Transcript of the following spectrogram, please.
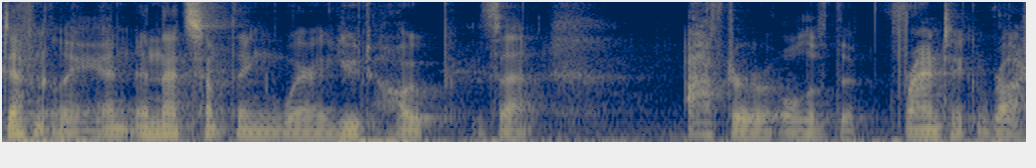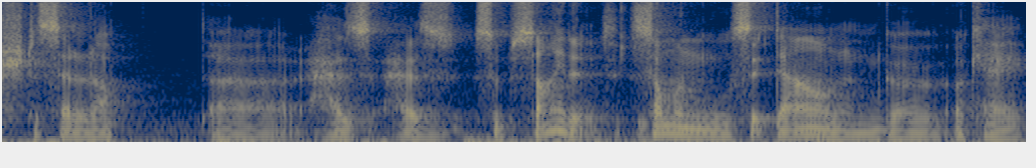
definitely. And, and that's something where you'd hope that after all of the frantic rush to set it up uh, has has subsided, mm-hmm. someone will sit down and go, okay,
